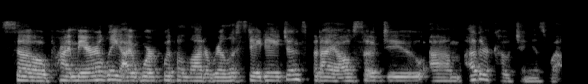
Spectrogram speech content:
So primarily, I work with a lot of real estate agents, but I also do um, other coaching as well.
